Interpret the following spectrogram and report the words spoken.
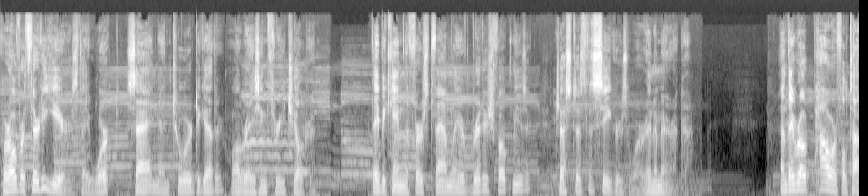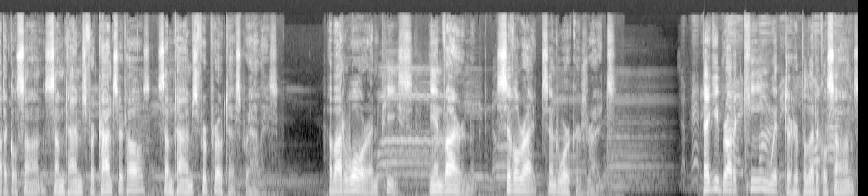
For over 30 years, they worked, sang, and toured together while raising three children. They became the first family of British folk music just as the Seegers were in America. And they wrote powerful topical songs, sometimes for concert halls, sometimes for protest rallies, about war and peace, the environment, civil rights, and workers' rights. Peggy brought a keen wit to her political songs,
